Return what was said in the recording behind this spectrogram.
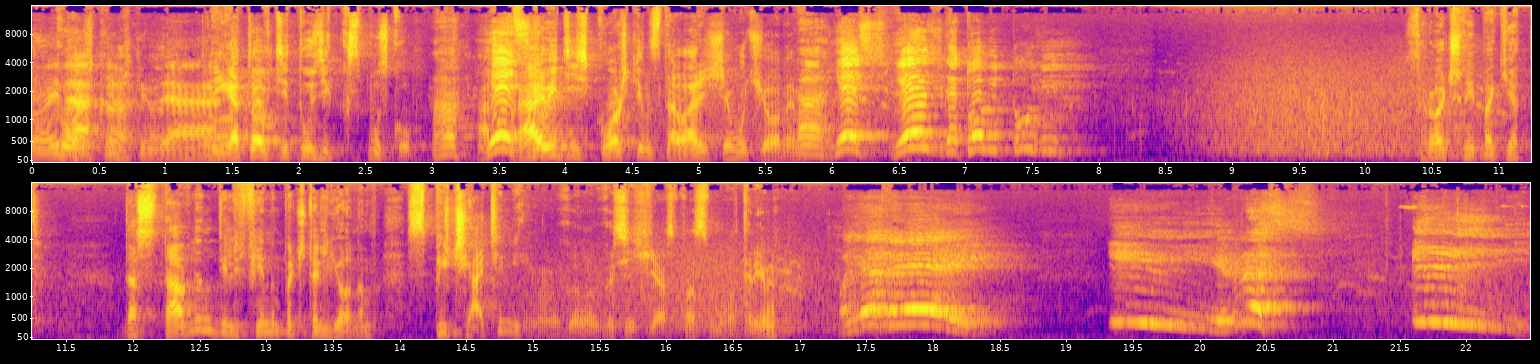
Ой, да, Кошкин, да. Приготовьте тузик к спуску. А, есть. Отправитесь, Кошкин, с товарищем ученым. Да, есть, есть, готовить тузик. Срочный пакет. Доставлен дельфином-почтальоном с печатями. Ну-ка, ну-ка, сейчас посмотрим. Поехали! И раз, и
